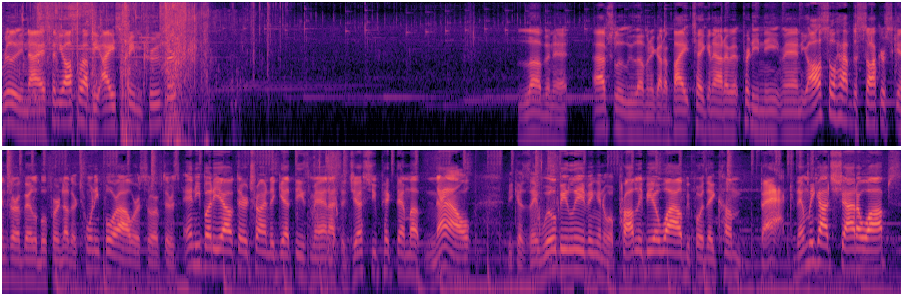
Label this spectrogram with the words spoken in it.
Really nice. And you also have the Ice Cream Cruiser. Loving it. Absolutely loving it. Got a bite taken out of it. Pretty neat, man. You also have the soccer skins are available for another 24 hours. So if there's anybody out there trying to get these, man, I suggest you pick them up now because they will be leaving and it will probably be a while before they come back. Then we got Shadow Ops.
